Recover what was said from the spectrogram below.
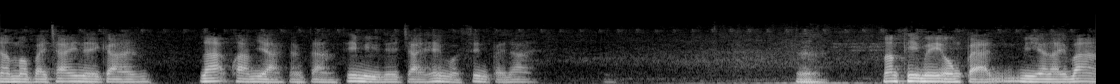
นำมาไปใช้ในการละความอยากต่างๆ ที่มีอยู่ในใจให้หมดสิ้นไปได้มรรคที่มีองค์แปดมีอะไรบ้าง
